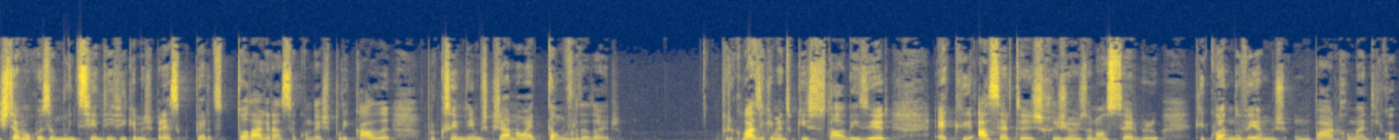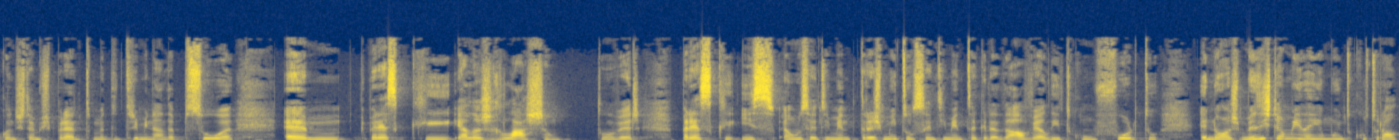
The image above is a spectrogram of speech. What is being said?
isto é uma coisa muito científica, mas parece que perde toda a graça quando é explicada, porque sentimos que já não é tão verdadeiro. Porque basicamente o que isso está a dizer é que há certas regiões do nosso cérebro que quando vemos um par romântico ou quando estamos perante uma determinada pessoa, um, parece que elas relaxam. Estão a ver? Parece que isso é um sentimento, transmite um sentimento agradável e de conforto a nós. Mas isto é uma ideia muito cultural,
